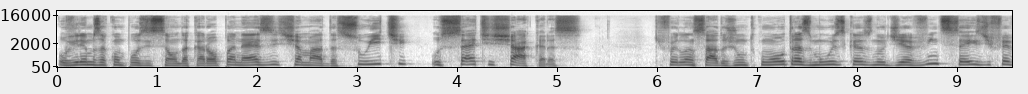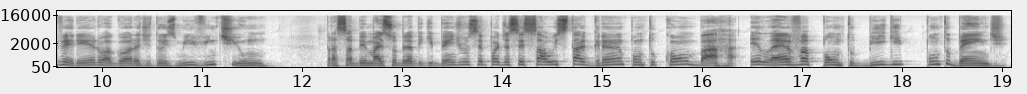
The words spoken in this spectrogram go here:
Ouviremos a composição da Carol Panese chamada Suite Os Sete Chácaras, que foi lançado junto com outras músicas no dia 26 de fevereiro agora de 2021. Para saber mais sobre a Big Band, você pode acessar o instagram.com/eleva.big.band.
